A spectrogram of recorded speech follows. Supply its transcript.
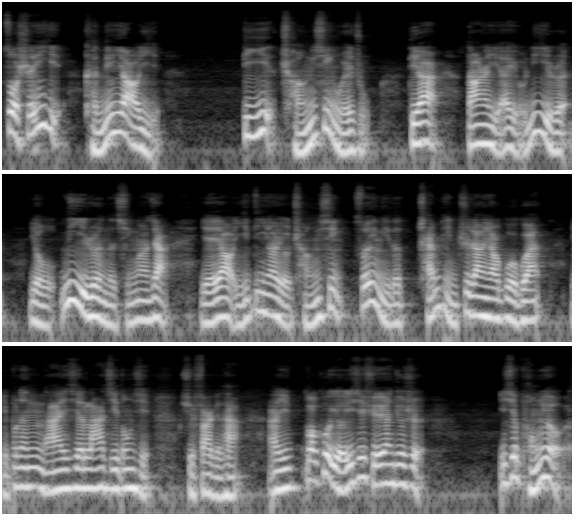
做生意肯定要以。第一，诚信为主；第二，当然也要有利润。有利润的情况下，也要一定要有诚信。所以你的产品质量要过关，你不能拿一些垃圾东西去发给他啊。包括有一些学员就是一些朋友，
